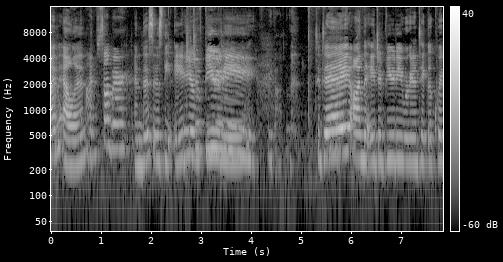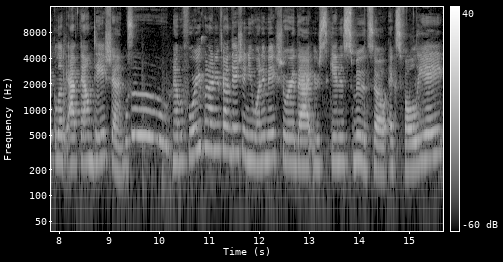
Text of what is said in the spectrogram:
I'm Ellen, I'm Summer. and this is the Age, of, Beauty. We got this. Today on the Age of Beauty, we're going to take a quick look at foundations. Now, before you put on your foundation, you want to make sure that your skin is smooth. So, exfoliate,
